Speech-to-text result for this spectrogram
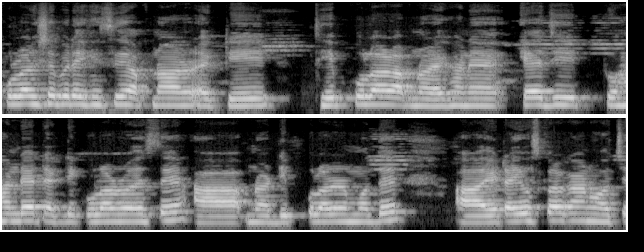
কুলার হিসেবে রেখেছি আপনার একটি থিপ কুলার আপনার এখানে কেজি টু হান্ড্রেড একটি কুলার রয়েছে। আর আপনার ডিপ কুলারের মধ্যে এটা ইউজ করার কারণ হচ্ছে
